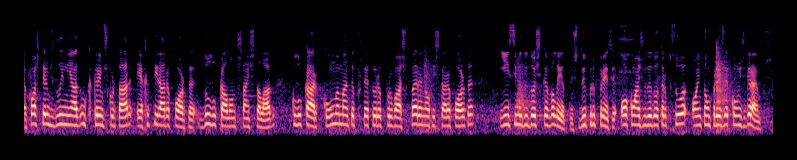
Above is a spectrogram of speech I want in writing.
Após termos delineado o que queremos cortar, é retirar a porta do local onde está instalado, colocar com uma manta protetora por baixo para não riscar a porta e em cima de dois cavaletes, de preferência ou com a ajuda de outra pessoa ou então presa com os grampos.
